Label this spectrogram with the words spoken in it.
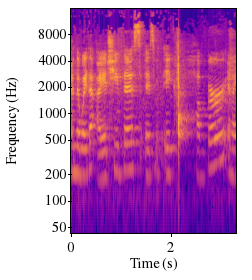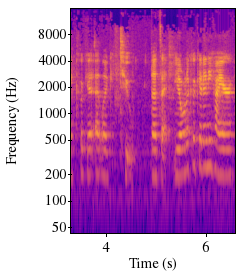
and the way that I achieve this is with a cover and I cook it at like two. That's it. You don't want to cook it any higher.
